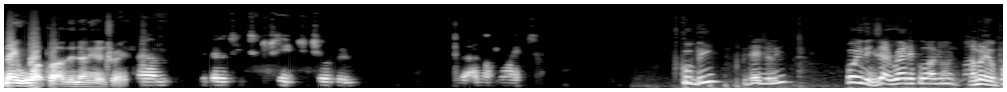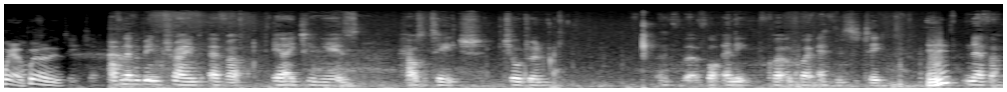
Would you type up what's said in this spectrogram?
Make what part of the learning and training? Um, ability to teach children that are not white. Could be, potentially. What do you think? Is that a radical argument? I'm going to point out, point out it. I've never been trained ever in 18 years how to teach children that have got any quote unquote ethnicity. Mm-hmm. Never.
